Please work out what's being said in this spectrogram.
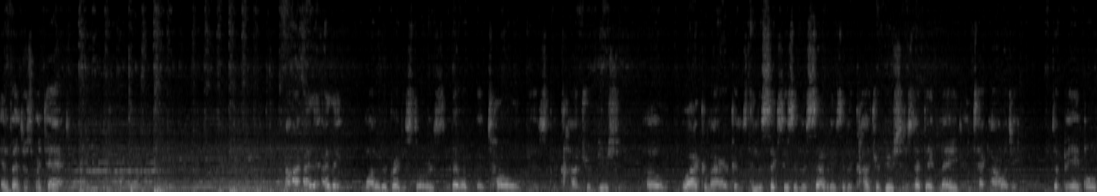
inventors were dead. No, I, I think one of the greatest stories that ever been told is the contribution of black Americans in the 60s and the 70s and the contributions that they've made in technology. To be able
